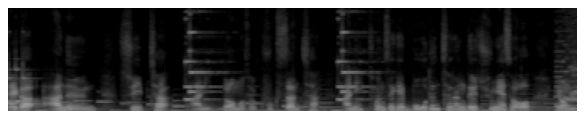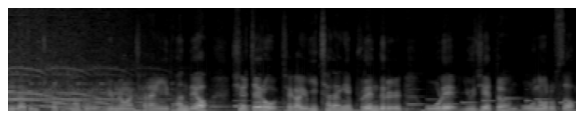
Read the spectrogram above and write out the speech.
제가 아는 수입차, 아니 넘어서 국산차, 아니 전 세계 모든 차량들 중에서 연비가 좀 좋다고 유명한 차량이기도 한데요. 실제로 제가 이 차량의 브랜드를 오래 유지했던 오너로서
